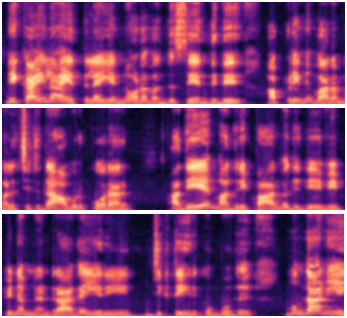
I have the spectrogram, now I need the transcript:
நீ கைலாயத்தில் என்னோட வந்து சேர்ந்துடு அப்படின்னு வரமளிச்சிட்டு தான் அவர் போகிறாரு அதே மாதிரி பார்வதி தேவி பிணம் நன்றாக எரிஞ்சுக்கிட்டு இருக்கும்போது முந்தானியை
